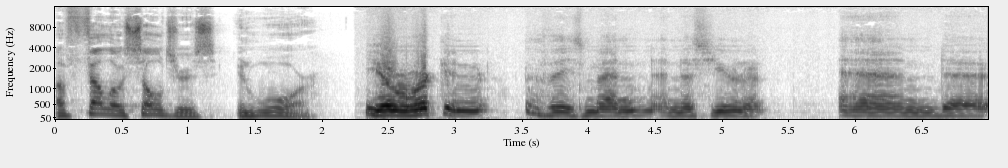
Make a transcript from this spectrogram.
of fellow soldiers in war. You're working these men in this unit, and uh,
